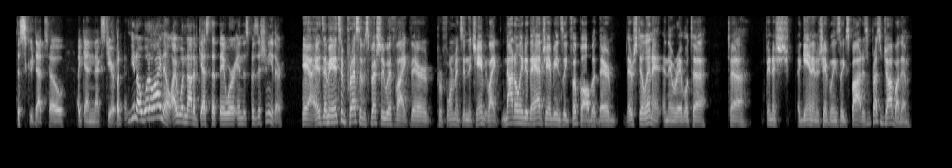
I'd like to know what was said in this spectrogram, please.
the Scudetto again next year. But you know, what do I know? I would not have guessed that they were in this position either. Yeah, it's I mean it's impressive, especially with like their performance in the champion. Like not only did they have Champions League football, but they're they're still in it, and they were able to to finish again in a Champions League spot. It's an impressive job by them.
